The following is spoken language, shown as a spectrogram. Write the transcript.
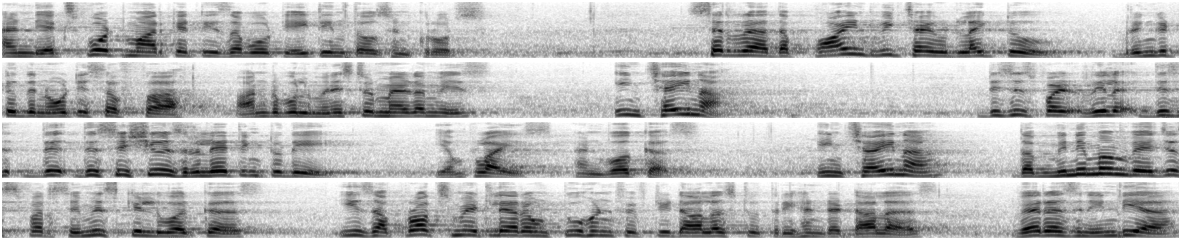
and the export market is about 18,000 crores. Sir, uh, the point which I would like to bring it to the notice of uh, Honorable Minister Madam is, in China, this, is, this, this issue is relating to the employees and workers. In China, the minimum wages for semi-skilled workers is approximately around $250 to $300, whereas in India,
